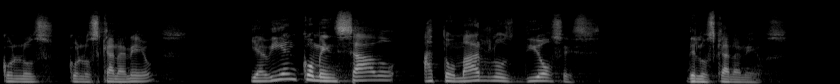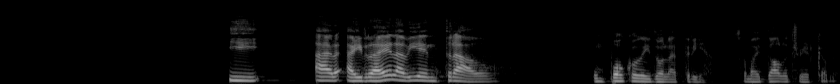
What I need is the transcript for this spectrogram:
con los, con los cananeos y habían comenzado a tomar los dioses de los cananeos. Y a, Israel había entrado un poco de idolatría. Some idolatry had come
